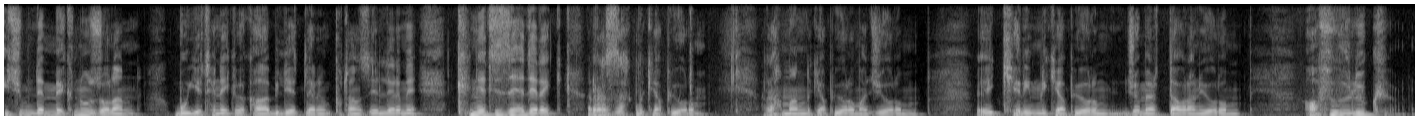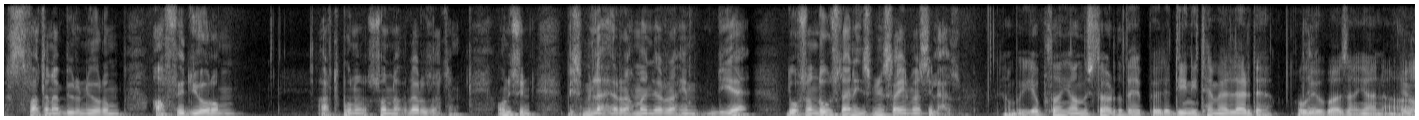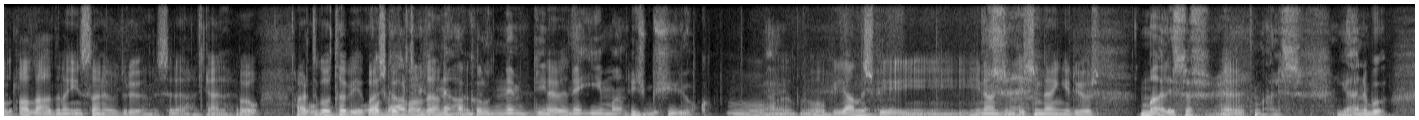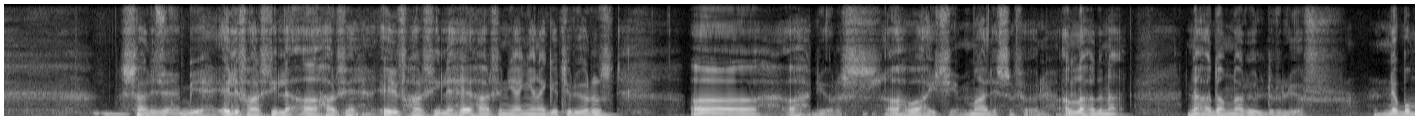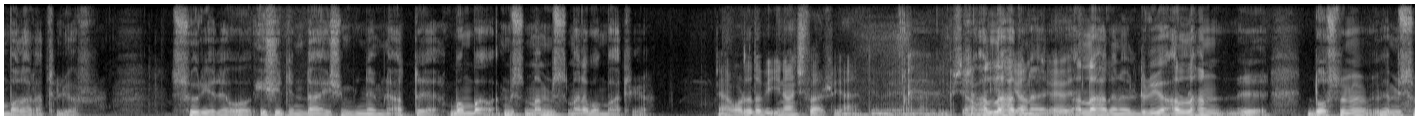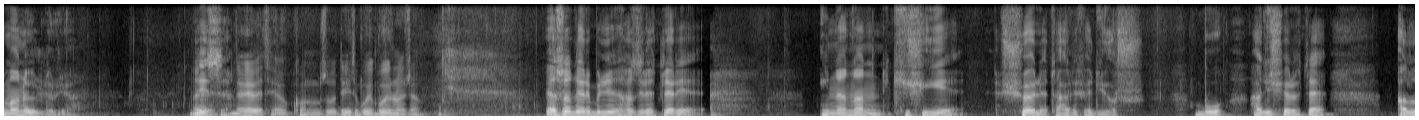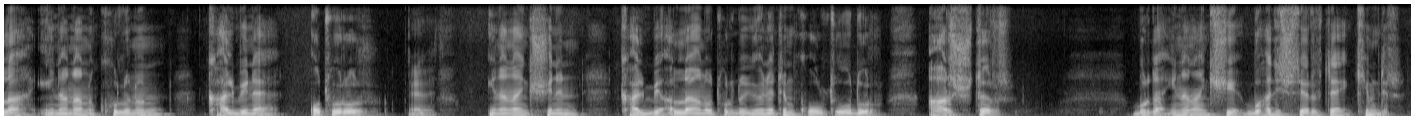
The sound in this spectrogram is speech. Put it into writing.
içimde meknuz olan bu yetenek ve kabiliyetlerimi, potansiyellerimi kinetize ederek razzaklık yapıyorum. Rahmanlık yapıyorum, acıyorum. E, kerimlik yapıyorum, cömert davranıyorum. Afüvlük sıfatına bürünüyorum, affediyorum. Artık bunu sonuna kadar uzatın. Onun için Bismillahirrahmanirrahim diye 99 tane ismin sayılması lazım. Ya bu yapılan yanlışlarda da hep böyle dini temeller de oluyor bazen. Yani Al- Allah adına insan öldürüyor mesela. Yani o artık o, tabii başka Orada artık konu da. Ne akıl, ne din, Evet. ne iman hiçbir şey yok. O, o bir yanlış bir inancın peşinden geliyor. Maalesef. Evet. Maalesef. Yani bu sadece bir elif harfiyle A harfi, elif harfiyle H harfini yan yana getiriyoruz. Ah, ah diyoruz. Ah vah içim. Maalesef öyle. Allah adına ne adamlar öldürülüyor. Ne bombalar atılıyor. Suriye'de o IŞİD'in, DAEŞ'in bilmem ne attığı bomba Müslüman Müslümana bomba atıyor. Yani orada da bir inanç var yani değil mi? Yani bir şey. Ama Allah yan- adına evet. Allah adına öldürüyor. Allah'ın e, dostunu ve Müslümanı öldürüyor. Neyse. Evet, evet konumuz o değil. Buy- buyurun hocam. Esad Erbil Hazretleri inanan kişiyi şöyle tarif ediyor. Bu hadis-i şerifte Allah inanan kulunun kalbine oturur. Evet. İnanan kişinin kalbi Allah'ın oturduğu yönetim koltuğudur. Arştır. Burada inanan kişi bu hadis-i şerifte kimdir?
